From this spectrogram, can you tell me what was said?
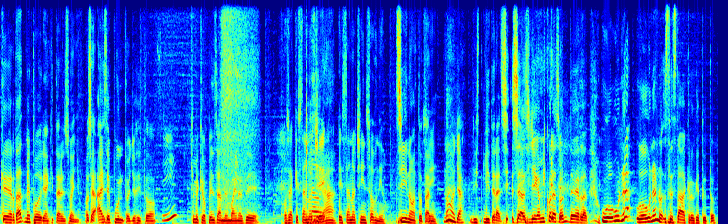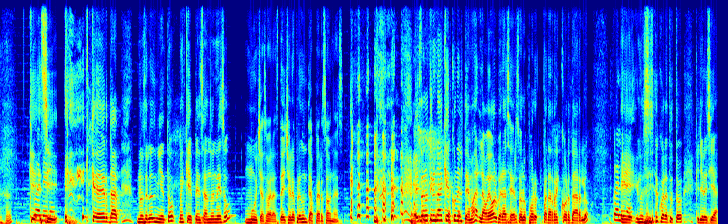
que de verdad me podrían quitar el sueño. O sea, a ese punto yo sí todo... ¿Sí? Que me quedo pensando en vainas de... O sea que esta noche, esta noche insomnio. Sí, no, total. Sí. No, ya, li- literal. Sí, o sea, si llega a mi corazón, de verdad. Hubo una, hubo una, no, usted estaba, creo que Tuto. Que ¿Cuál sí, que de verdad, no se los miento, me quedé pensando en eso muchas horas. De hecho, le pregunté a personas. Esta no tiene nada que ver con el tema, la voy a volver a hacer solo por, para recordarlo. ¿Cuál era? Eh, no sé si se acuerda Tuto, que yo le decía,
